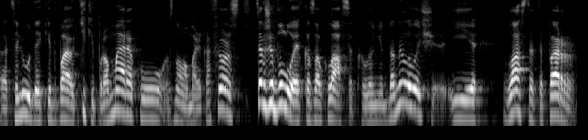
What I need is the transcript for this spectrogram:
Е, Це люди, які дбають тільки про Америку, знову America First. Це вже було, як казав класик Леонід Данилович. І власне тепер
